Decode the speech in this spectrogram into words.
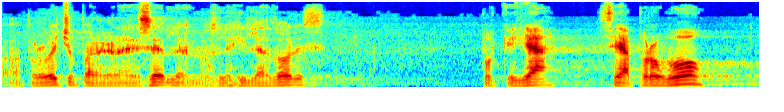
aprovecho para agradecerle a los legisladores porque ya se aprobó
